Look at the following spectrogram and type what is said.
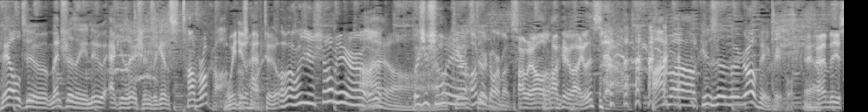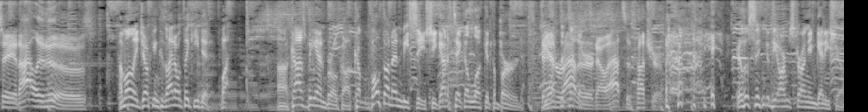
failed to mention the new accusations against Tom Brokaw. We do have morning. to. Oh, where's your show here? I know. Where's your show here? accused of- Undergarments. Are we all talking like this? now? I'm uh, accused of groping people. and you say nightly news. I'm only joking because I don't think he did it. But uh, Cosby and Brokaw, come both on NBC. So you got to take a look at the bird. You Dan have to Rather, now that's a toucher. You're listening to the Armstrong and Getty Show.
